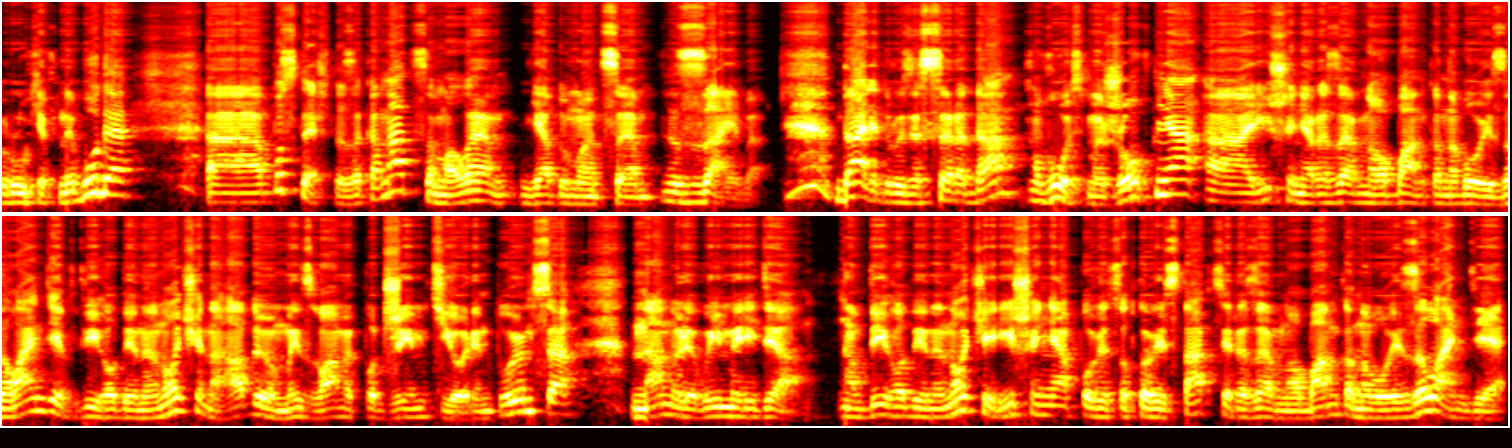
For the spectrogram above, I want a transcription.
рухів, не буде. Е, постежте за канадцем, але я думаю, це зайве. Далі, друзі, середа, 8 жовтня, е, рішення Резервного банку Нової Зеландії в 2 години ночі. Нагадую, ми з вами по GMT орієнтуємося на нульовий меридіан. В 2 години ночі рішення по відсотковій ставці Резервного банку Нової Зеландії.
